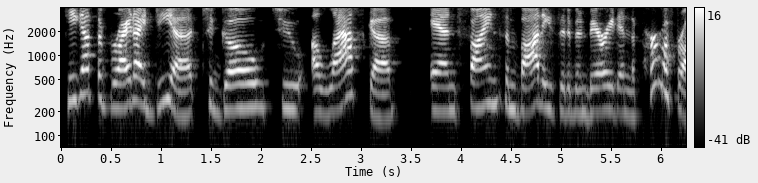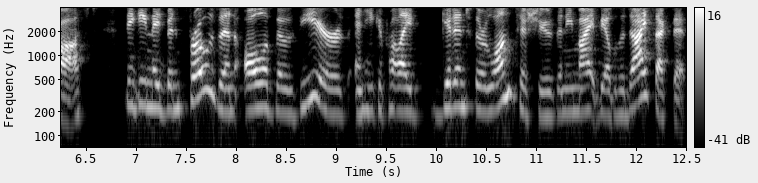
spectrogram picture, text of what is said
he got the bright idea to go to Alaska and find some bodies that had been buried in the permafrost, thinking they'd been frozen all of those years and he could probably get into their lung tissues and he might be able to dissect it.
